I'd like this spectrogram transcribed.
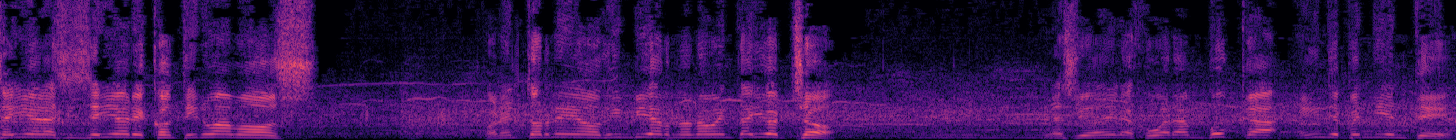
Señoras y señores, continuamos con el torneo de invierno 98. En la Ciudadela jugarán Boca e Independiente.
